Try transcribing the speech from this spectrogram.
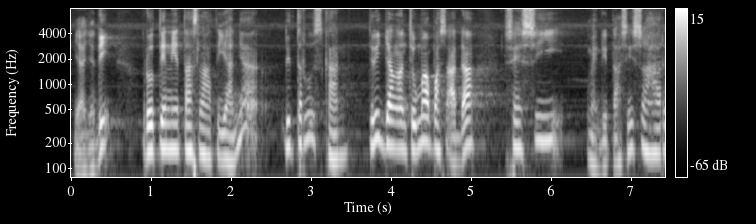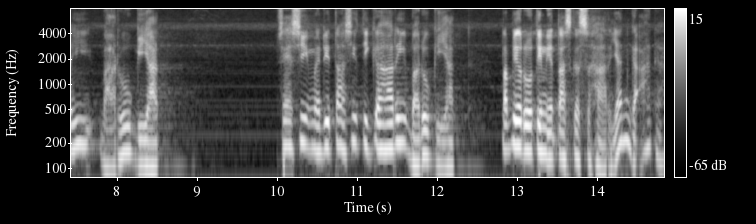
Ya, jadi rutinitas latihannya diteruskan. Jadi jangan cuma pas ada sesi meditasi sehari baru giat. Sesi meditasi tiga hari baru giat. Tapi rutinitas keseharian nggak ada.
